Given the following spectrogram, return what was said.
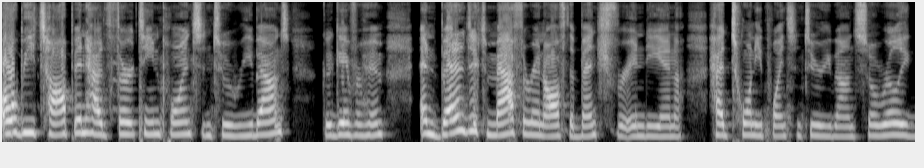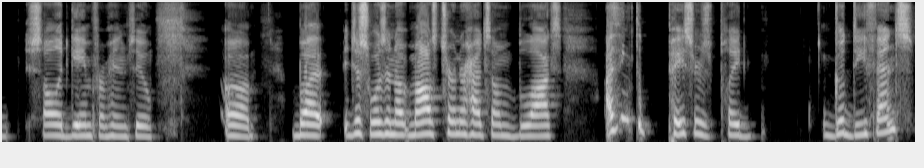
Obi Toppin had 13 points and two rebounds. Good game from him. And Benedict Mathurin off the bench for Indiana had 20 points and two rebounds. So really solid game from him too. Uh, but it just wasn't up. Miles Turner had some blocks. I think the Pacers played good defense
